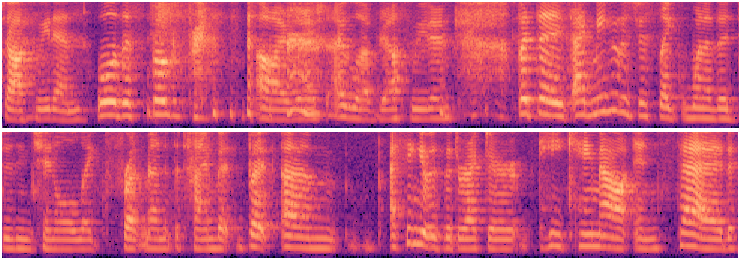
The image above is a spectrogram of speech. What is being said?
Joss Whedon. Well, the spokesperson. oh, I wish I love Joss Whedon, but the I, maybe it was just like one of the Disney Channel like front men at the time. But but um, I think it was the director. He came out and said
